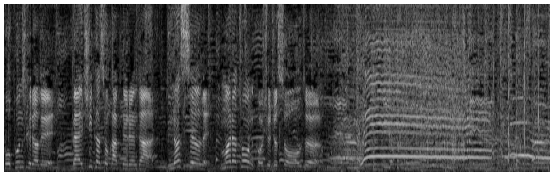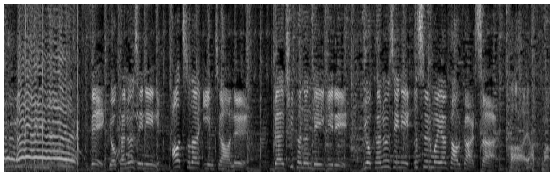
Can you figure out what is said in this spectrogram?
popun kralı Belçika sokaklarında nasıl maraton koşucusu oldu? Ve Gökhan Özen'in atla imtihanı. Belçika'nın beygiri Gökhan Özen'i ısırmaya kalkarsa Ha yapma,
